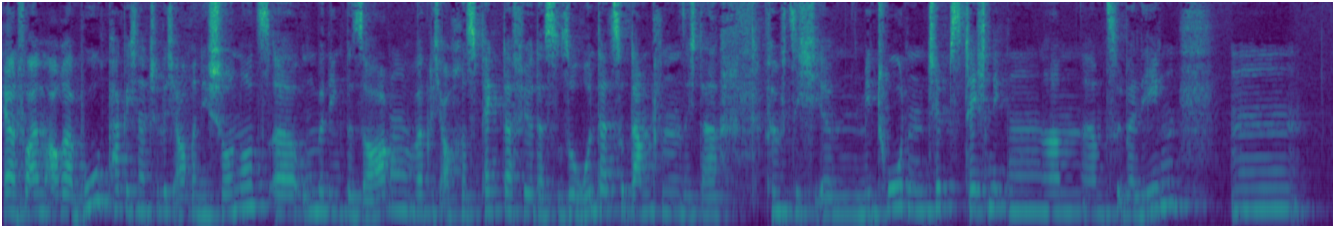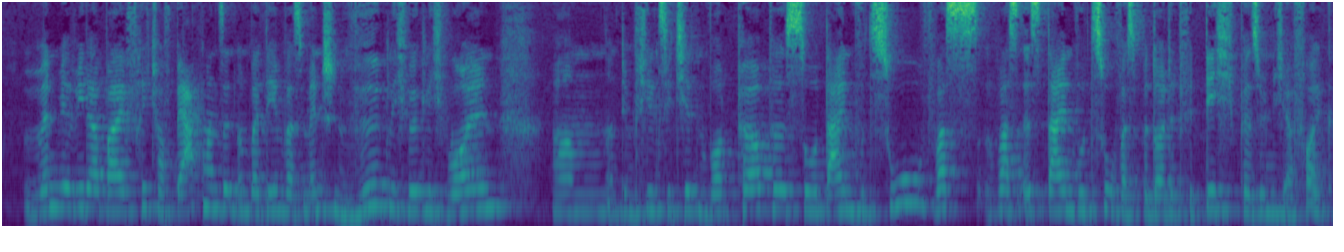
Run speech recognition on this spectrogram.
Ja, und vor allem euer Buch packe ich natürlich auch in die Shownotes. Äh, unbedingt besorgen. Wirklich auch Respekt dafür, das so runterzudampfen, sich da 50 ähm, Methoden, Tipps, Techniken ähm, ähm, zu überlegen. Mm wenn wir wieder bei Friedhof Bergmann sind und bei dem, was Menschen wirklich, wirklich wollen ähm, und dem viel zitierten Wort Purpose, so dein Wozu, was, was ist dein Wozu? Was bedeutet für dich persönlich Erfolg?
